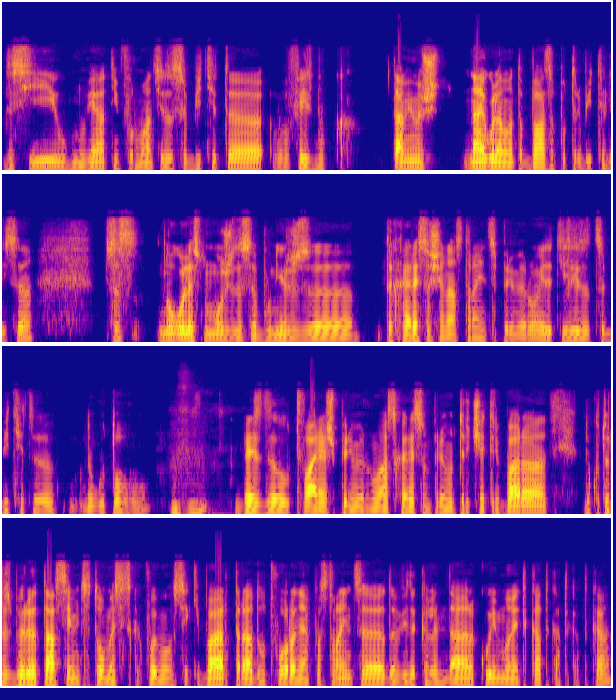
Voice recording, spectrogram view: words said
да си обновяват информация за събитията във Facebook. Там имаш най-голямата база потребители са с много лесно можеш да се абонираш за да харесаш една страница, примерно, и да ти излизат събитията на готово. Mm-hmm. Без да отваряш, примерно, аз харесвам примерно 3-4 бара, докато разбера тази седмица, този месец какво има във всеки бар, трябва да отворя някаква страница, да видя календар, ако има и така, така, така, така.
